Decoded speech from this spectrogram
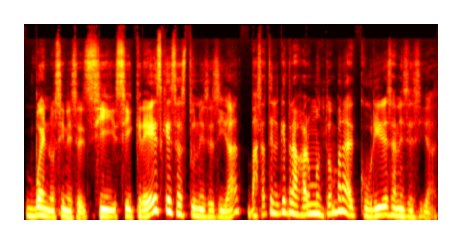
bueno, si, si, si crees que esa es tu necesidad, vas a tener que trabajar un montón para cubrir esa necesidad.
